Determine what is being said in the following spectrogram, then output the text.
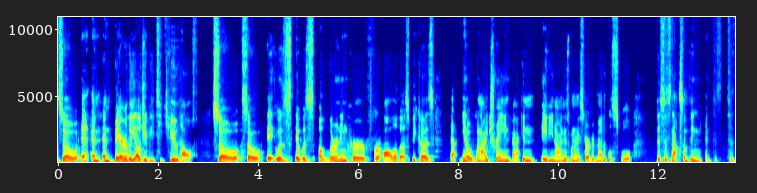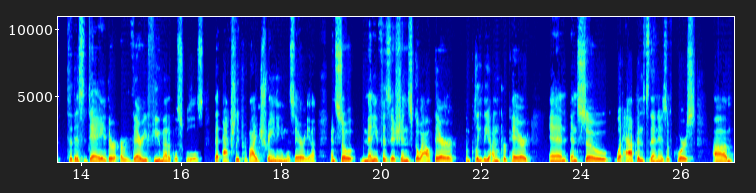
So and and barely LGBTQ health. So so it was it was a learning curve for all of us because uh, you know when I trained back in 89 is when I started medical school this is not something and to, to, to, this day there are very few medical schools that actually provide training in this area. And so many physicians go out there completely unprepared. And and so what happens then is of course um,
